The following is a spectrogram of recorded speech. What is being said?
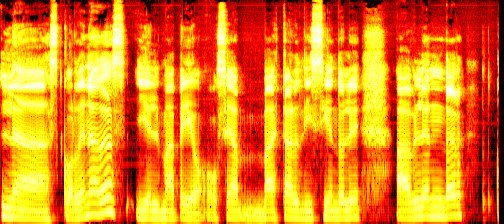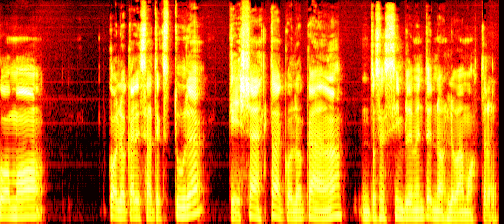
las coordenadas y el mapeo. O sea, va a estar diciéndole a Blender cómo colocar esa textura que ya está colocada. Entonces simplemente nos lo va a mostrar.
